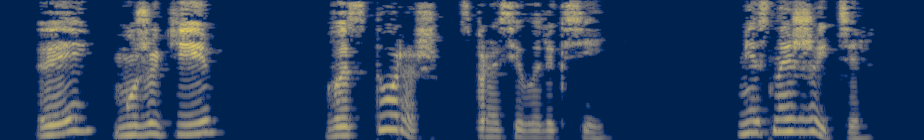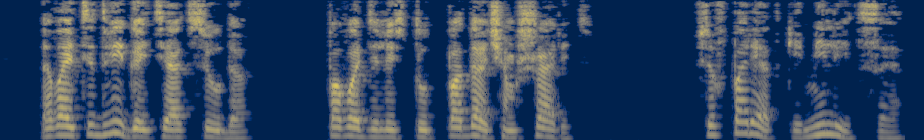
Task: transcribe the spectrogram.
— Эй, мужики! — Вы сторож? — спросил Алексей. — Местный житель. Давайте двигайте отсюда. Повадились тут по дачам шарить. Все в порядке, милиция.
